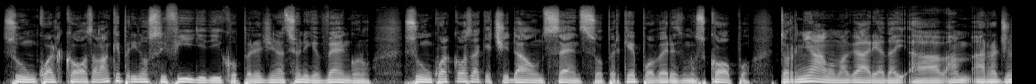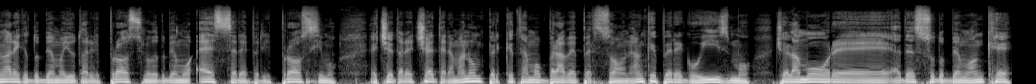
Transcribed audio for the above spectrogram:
su un qualcosa, ma anche per i nostri figli, dico, per le generazioni che vengono, su un qualcosa che ci dà un senso, perché può avere uno scopo. Torniamo magari a, a, a ragionare che dobbiamo aiutare il prossimo che dobbiamo essere per il prossimo, eccetera, eccetera, ma non perché siamo brave persone, anche per egoismo, cioè l'amore adesso dobbiamo anche,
